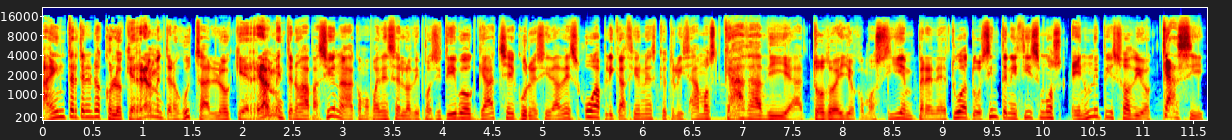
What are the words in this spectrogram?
a entreteneros con lo que realmente nos gusta, lo que realmente nos apasiona, como pueden ser los dispositivos, gache, curiosidades o aplicaciones que utilizamos cada día. Todo ello, como siempre, de tú a tus sinteticismos en un episodio casi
